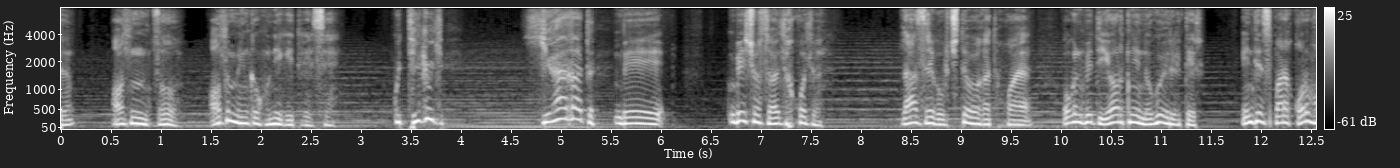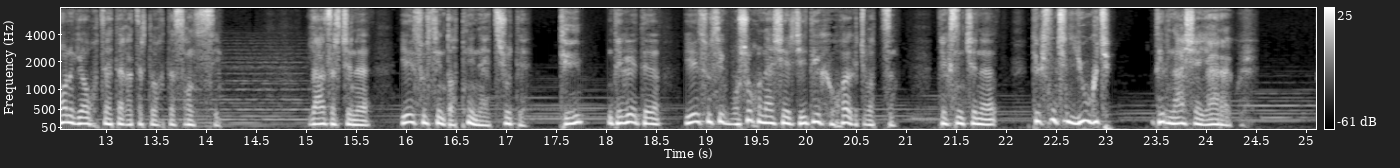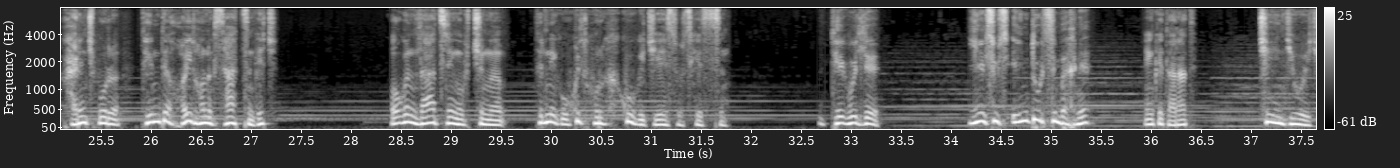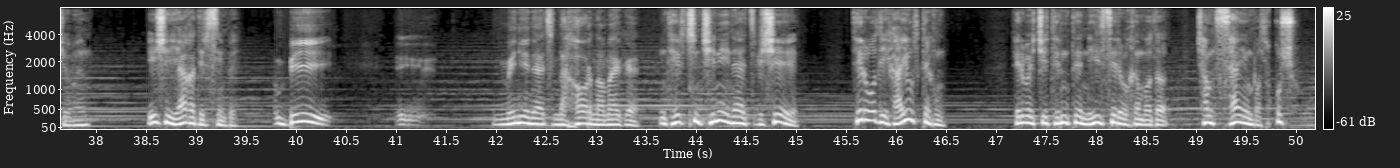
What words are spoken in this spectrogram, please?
олон зуун, олон мянган хүнийг идгээсэн. Тэгвэл яагаад бэ? Би ч бас ойлгохгүй л байна. Лазарыг өвчтөй байгаа тухай уг нь бид Йордны нөгөө хэрэг дээр эндээс бараг 3 хоног явах цайтай газарт байхдаа сонссон юм. Лазар ч нэ Есүсийн дотны найз шүү дээ. тийм? Тэгээд Есүсийг бушуухан наашаа ирж идгэх ухаа гэж бодсон. Тэгсэн чинь Тэгсэн чинь юу гэж тэр наашаа яараагүй. Харин ч бүр тэрэндээ 2 хоног саацсан гэж. Уг нь Лазарын өвчин тэрнийг үхэлд хүргэхгүй гэж Есүс хэлсэн. тэгвэл Есүс энд дүрсэн байх нэ? Ингээд дараад чи энд юу хийж юм? Ийшээ яагаад ирсэн бэ? Би э, миний найз Нахор намайг Тэр чин чиний найз биш ээ. Тэр бол их аюултай хүн. Хэрвээ чи тэрнтэй нийлсээр байх юм бол чамд сайн юм болохгүй шүү.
